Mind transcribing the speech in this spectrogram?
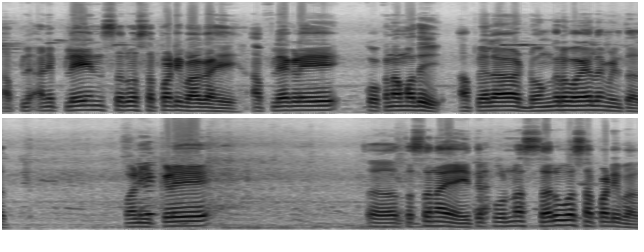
आपल्या आणि प्लेन सर्व सपाटी भाग आहे. आपल्याकडे कोकणामध्ये आपल्याला डोंगर बघायला मिळतात. पण इकडे तसं नाही. आहे इथे पूर्ण सर्व सपाटी भाग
